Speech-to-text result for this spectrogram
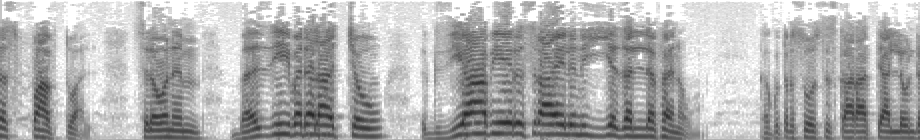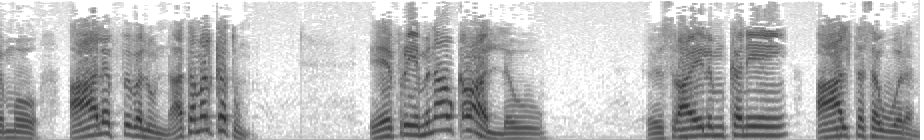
ተስፋፍቷል። ስለ ሆነም በዚህ በደላቸው እግዚአብሔር እስራኤልን እየዘለፈ ነው። ከቁጥር ሦስት እስከ አራት ያለውን ደሞ አለፍ በሉና ተመልከቱም። ኤፍሬምን አውቀዋለሁ እስራኤልም ከእኔ አልተሰወረም።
